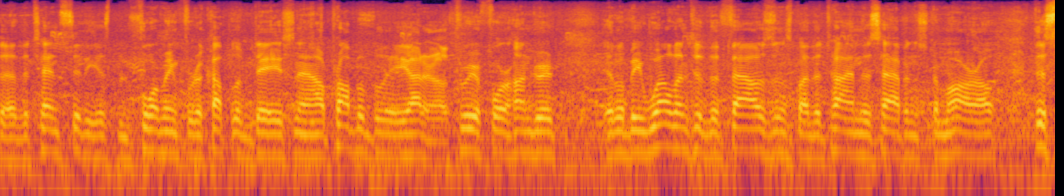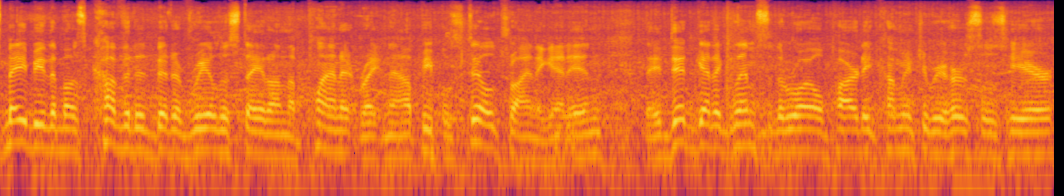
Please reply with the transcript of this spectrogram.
Uh, the tent city has been forming for a couple of days now, probably, I don't know, three or 400. It'll be well into the thousands by the time this happens tomorrow. This may be the most coveted bit of real estate on the planet right now. People still trying to get in. They did get a glimpse of the royal party coming to rehearsals here.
